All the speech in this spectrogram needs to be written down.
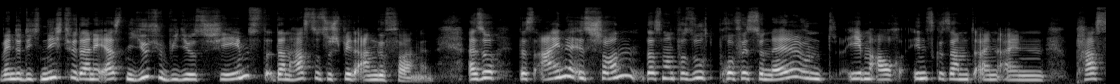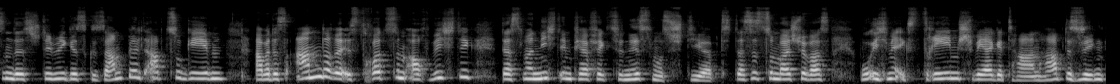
wenn du dich nicht für deine ersten YouTube-Videos schämst, dann hast du zu spät angefangen. Also das eine ist schon, dass man versucht, professionell und eben auch insgesamt ein, ein passendes, stimmiges Gesamtbild abzugeben. Aber das andere ist trotzdem auch wichtig, dass man nicht im Perfektionismus stirbt. Das ist zum Beispiel was, wo ich mir extrem schwer getan habe. Deswegen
